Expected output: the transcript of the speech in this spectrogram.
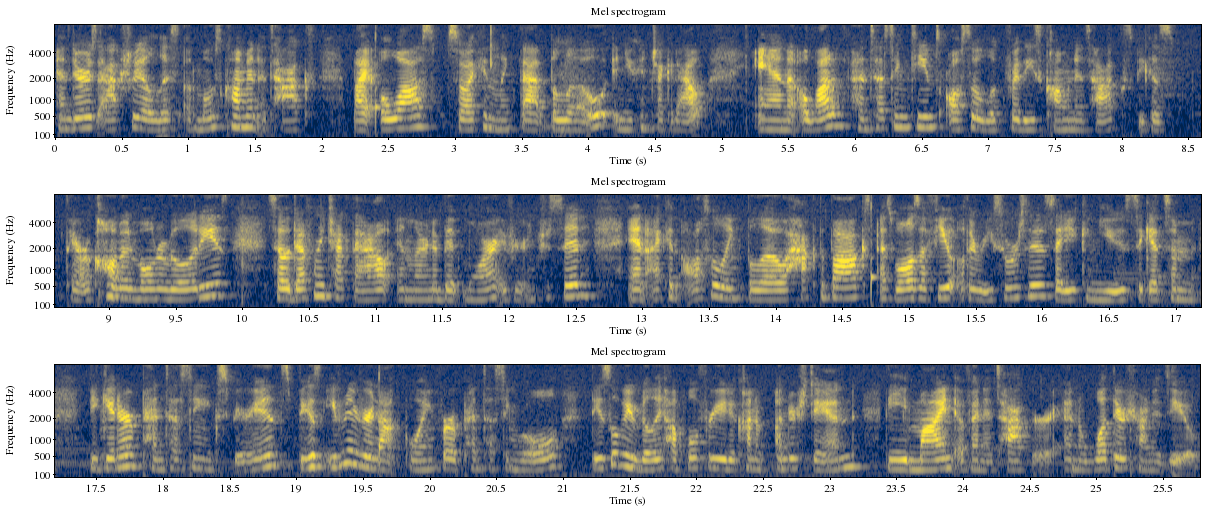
And there's actually a list of most common attacks by OWASP. So I can link that below and you can check it out. And a lot of pen testing teams also look for these common attacks because there are common vulnerabilities. So definitely check that out and learn a bit more if you're interested. And I can also link below Hack the Box as well as a few other resources that you can use to get some beginner pen testing experience because even if you're not going for a pen testing role, these will be really helpful for you to kind of understand the mind of an attacker and what they're trying to do.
